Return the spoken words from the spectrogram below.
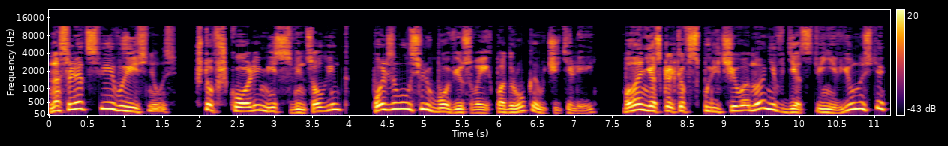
На следствии выяснилось, что в школе мисс Винсолвинг пользовалась любовью своих подруг и учителей, была несколько вспыльчива, но ни в детстве, ни в юности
